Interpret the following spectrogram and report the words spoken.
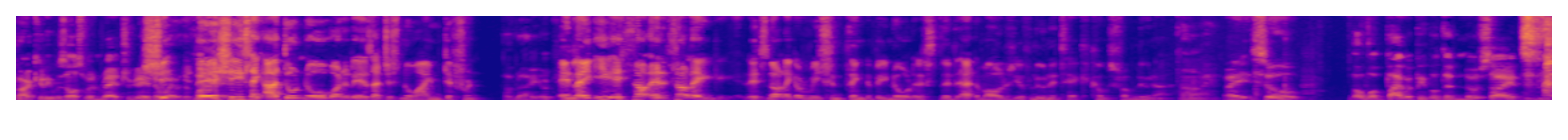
Mercury was also in retrograde or whatever the fuck? there, it is? she's like, I don't know what it is. I just know I'm different. Oh, right, okay. And like it's not it's not like it's not like a recent thing to be noticed. The etymology of lunatic comes from luna. All right. Right. So Oh well, back when people didn't know science.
